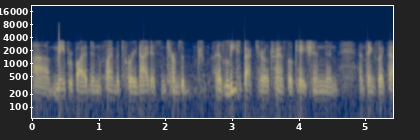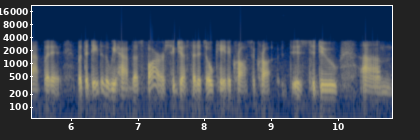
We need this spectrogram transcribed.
uh, may provide an inflammatory nidus in terms of at least bacterial translocation and, and things like that. But it, but the data that we have thus far suggests that it's okay to cross across is to do um,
